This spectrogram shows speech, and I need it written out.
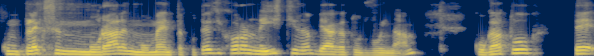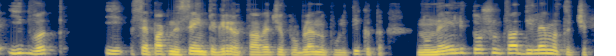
комплексен морален момент, ако тези хора наистина бягат от война, когато те идват и все пак не се интегрират, това вече е проблем на политиката. Но не е ли точно това дилемата, че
